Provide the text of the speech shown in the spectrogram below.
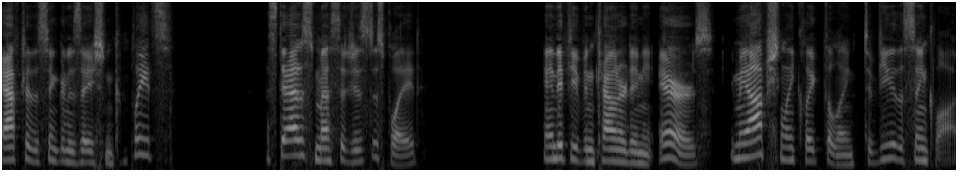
After the synchronization completes, a status message is displayed, and if you've encountered any errors, you may optionally click the link to view the sync log.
